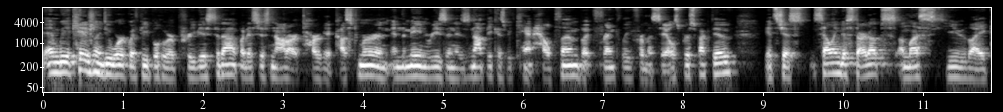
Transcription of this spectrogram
And we occasionally do work with people who are previous to that, but it's just not our target customer. And, and the main reason is not because we can't help them, but frankly, from a sales perspective, it's just selling to startups unless you like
